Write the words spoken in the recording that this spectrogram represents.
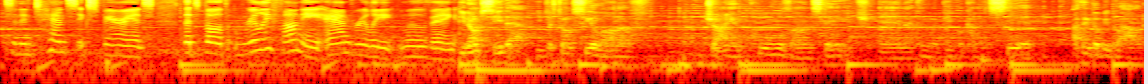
It's an intense experience that's both really funny and really moving. You don't see that. You just don't see a lot of giant pools on stage, and I think when people come to see it, I think they'll be wowed.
